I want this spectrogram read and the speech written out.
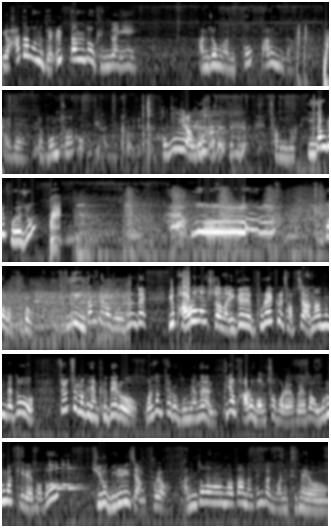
이거 하다 보면 돼요. 1단도 굉장히 안정감 있고 빠릅니다. 자, 이제 그냥 멈춰. 거북이 아니 거북이라고요? 참나. 2단계 보여줘? 오! 개빨라, 개빨라. 이게 2단계라고요. 근데 이게 바로 멈추잖아. 이게 브레이크를 잡지 않았는데도 트로틀만 그냥 그대로 원상태로 놓으면은 그냥 바로 멈춰버려요. 그래서 오르막길에서도 뒤로 밀리지 않고요. 안전하다는 생각이 많이 드네요.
